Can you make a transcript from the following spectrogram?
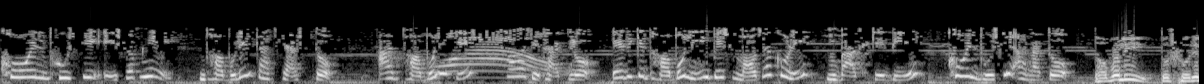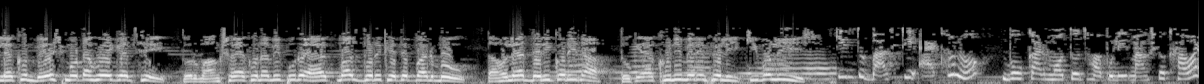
খোল ভুসি এইসব নিয়ে ধবলের কাছে আসতো। আর ধবলিকে খাওয়াতে থাকল। এদিকে ধবলি বেশ মজা করে বাঘকে দিয়ে খোল ভুসি আনাতো। ধবলি তোর শরীর এখন বেশ মোটা হয়ে গেছে। তোর মাংস এখন আমি পুরো এক মাস ধরে খেতে পারব। তাহলে আর দেরি করি না তোকে এখনই মেরে ফেলি কি বলিস? কিন্তু বাঘটি এখনও বোকার মতো ধবলির মাংস খাওয়ার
